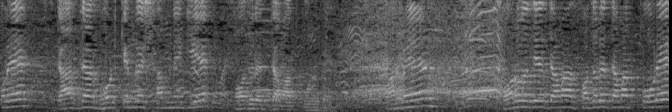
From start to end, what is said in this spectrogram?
পড়ে যার যার ভোট কেন্দ্রের সামনে গিয়ে ফজরের জামাত পড়বে। পারবেন? ফরজের জামাত, ফজরের জামাত পড়ে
